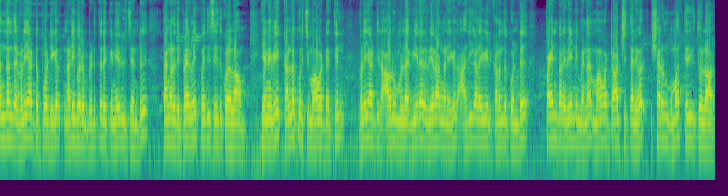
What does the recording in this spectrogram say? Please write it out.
அந்தந்த விளையாட்டுப் போட்டிகள் நடைபெறும் இடத்திற்கு நேரில் சென்று தங்களது பெயர்களை பதிவு செய்து கொள்ளலாம். எனவே கள்ளக்குறிச்சி மாவட்டத்தில் விளையாட்டில் ஆர்வமுள்ள வீரர் வீராங்கனைகள் அதிக அளவில் கலந்து கொண்டு பயன்பெற வேண்டும் என மாவட்ட ஆட்சித்தலைவர் ஷருண்குமார் தெரிவித்துள்ளார்.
